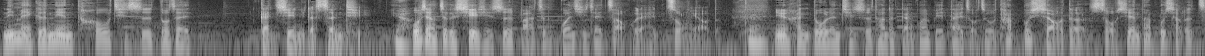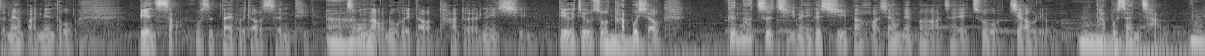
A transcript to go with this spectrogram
你每个念头其实都在感谢你的身体。我想这个谢谢是把这个关系再找回来很重要的。对，因为很多人其实他的感官被带走之后，他不晓得，首先他不晓得怎么样把念头。变少，或是带回到身体，从脑落回到他的内心。Uh. 第二个就是说，他不晓跟他自己每一个细胞好像没办法再做交流，嗯、他不擅长。嗯，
